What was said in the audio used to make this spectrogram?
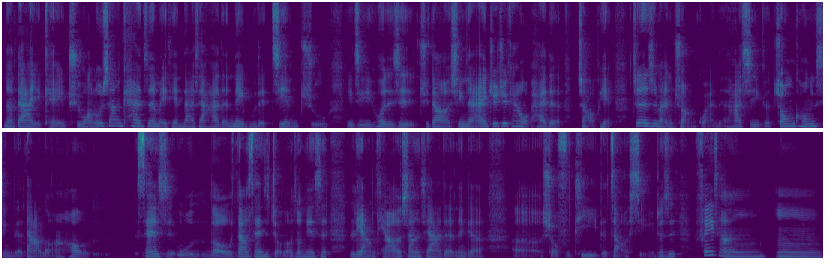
那大家也可以去网络上看这梅田大厦它的内部的建筑，以及或者是去到新的 IG 去看我拍的照片，真的是蛮壮观的。它是一个中空型的大楼，然后三十五楼到三十九楼中间是两条上下的那个呃手扶梯的造型，就是非常嗯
